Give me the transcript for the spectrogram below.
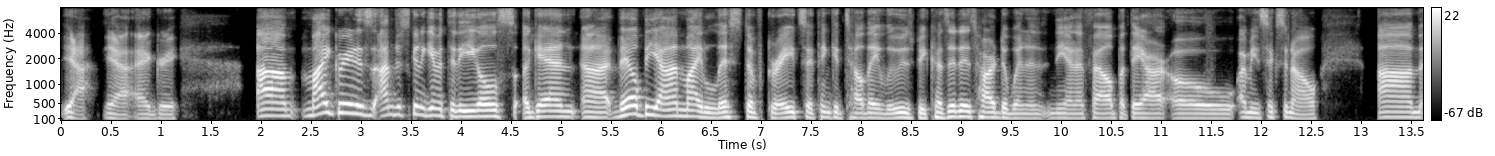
Yeah, yeah, I agree. Um, my grade is I'm just gonna give it to the Eagles again. Uh, they'll be on my list of greats. I think until they lose because it is hard to win in the NFL, but they are oh, I mean six and zero. Oh. Um,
